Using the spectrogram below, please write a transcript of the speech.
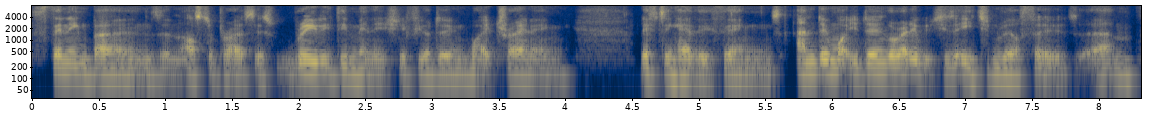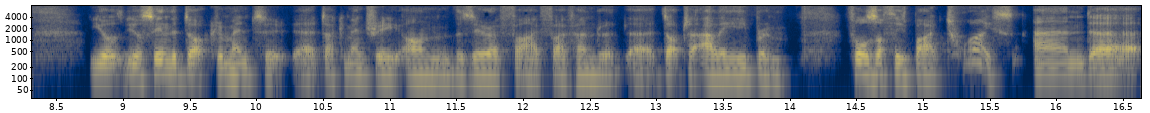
thinning bones and osteoporosis really diminish if you're doing weight training, lifting heavy things, and doing what you're doing already, which is eating real food. Um, you'll you'll see in the documentary uh, documentary on the zero five five hundred. Uh, Dr. Ali Ibrahim falls off his bike twice, and uh,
